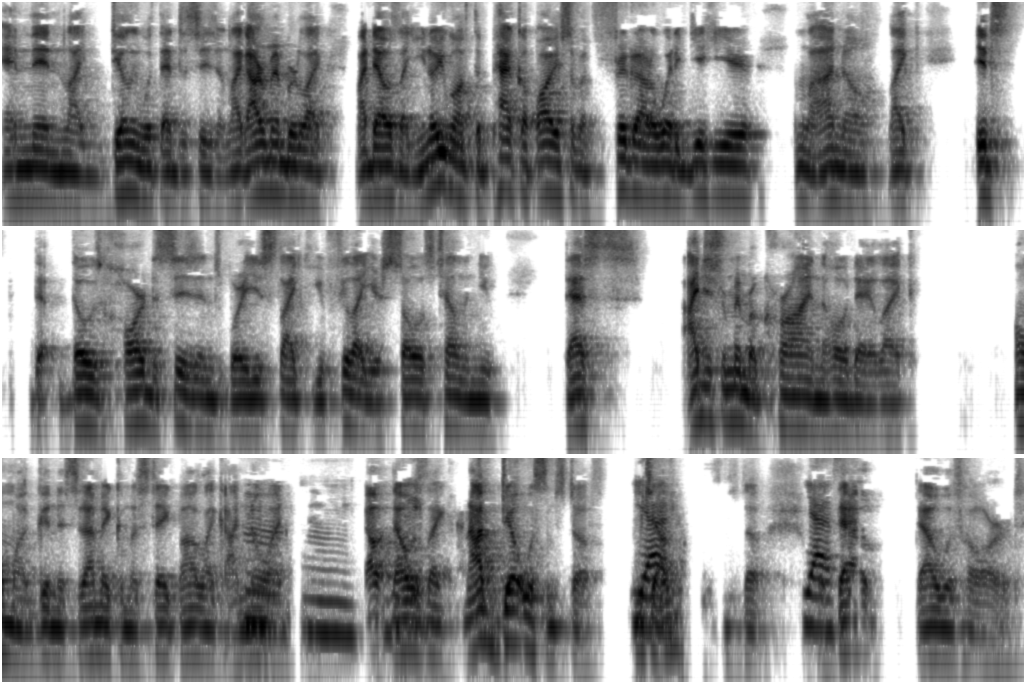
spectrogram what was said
And then like dealing with that decision. Like I remember like my dad was like, you know, you're gonna have to pack up all your stuff and figure out a way to get here. I'm like, I know. Like it's th- those hard decisions where you just like you feel like your soul's telling you. That's I just remember crying the whole day, like oh my goodness, did I make a mistake? But I was like, I know mm-hmm. I that, that was like, and I've dealt with some stuff. Yeah. Some stuff. Yes. That that was hard.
